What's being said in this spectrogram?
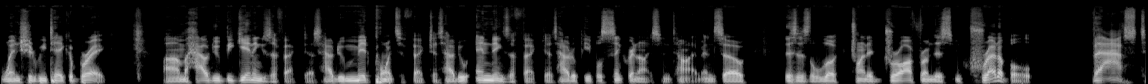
when should we take a break, um, how do beginnings affect us, how do midpoints affect us, how do endings affect us, how do people synchronize in time, and so this is a look trying to draw from this incredible, vast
